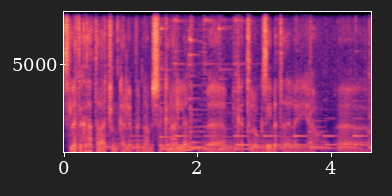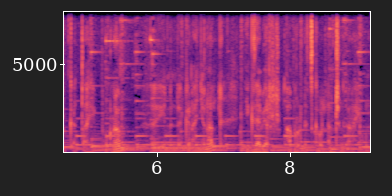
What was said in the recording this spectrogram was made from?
ስለ ተከታተላችሁን ከልብ እናመሰግናለን። በሚቀጥለው ጊዜ በተለየ ቀጣይ ፕሮግራም የምንገናኘናል። የእግዚአብሔር አብሮነት ከሁላችን ጋር ይሁን።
